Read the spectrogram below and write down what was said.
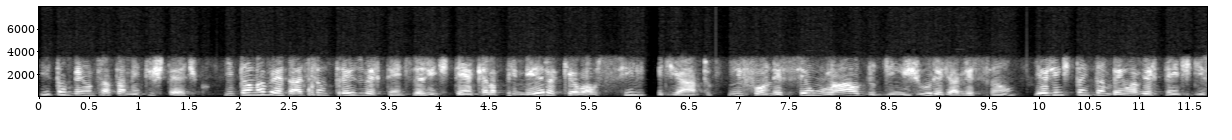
e também um tratamento estético. Então, na verdade, são três vertentes. A gente tem aquela primeira, que é o auxílio imediato em fornecer um laudo de injúria de agressão, e a gente tem também uma vertente de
